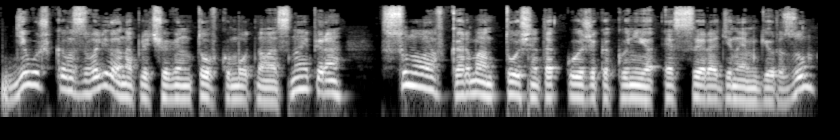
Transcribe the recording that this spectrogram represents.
Девушка взвалила на плечо винтовку мутного снайпера, сунула в карман точно такой же, как у нее СР-1М Гюрзу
